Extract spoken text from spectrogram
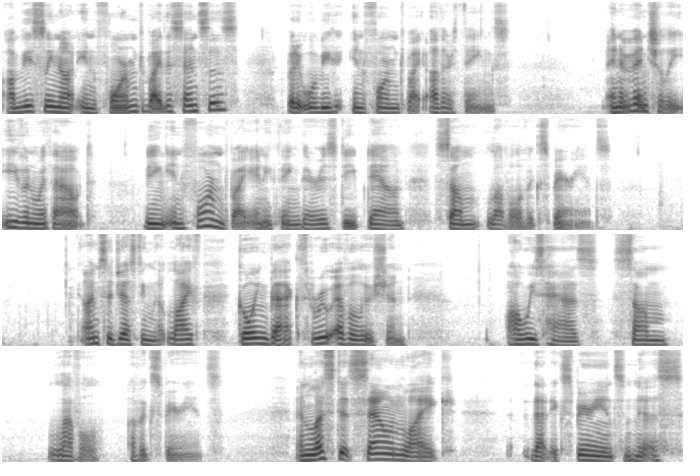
obviously not informed by the senses, but it will be informed by other things. And eventually, even without being informed by anything, there is deep down some level of experience. I'm suggesting that life, going back through evolution, always has some level of experience. And lest it sound like that experienceness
